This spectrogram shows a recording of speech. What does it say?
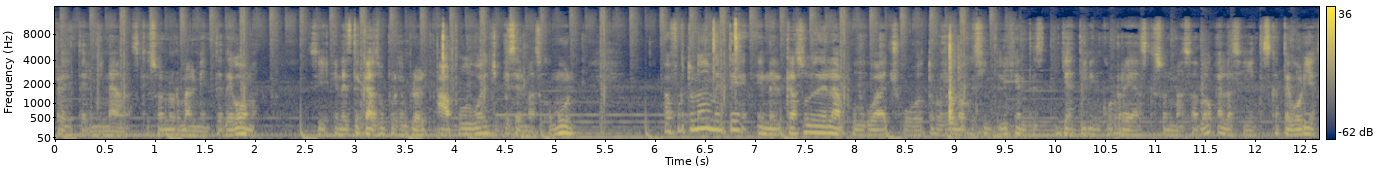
predeterminadas, que son normalmente de goma. ¿sí? En este caso, por ejemplo, el Apple Watch es el más común. Afortunadamente, en el caso del Apple Watch u otros relojes inteligentes, ya tienen correas que son más ad hoc a las siguientes categorías.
